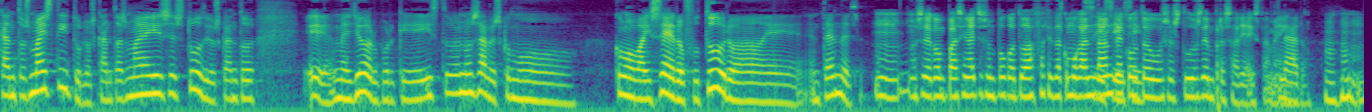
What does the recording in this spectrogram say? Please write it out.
cantos máis títulos, cantos máis estudios, canto eh, mellor, porque isto non sabes como como vai ser o futuro, eh, entendes? Mm, o sea, compaxinaches un pouco a túa faceta como cantante sí, sí, co sí. teus estudos de empresariais tamén. Claro. Uh -huh. Uh -huh.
